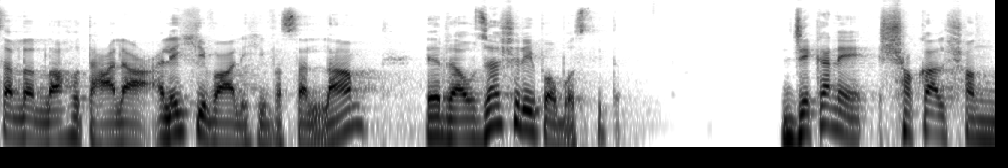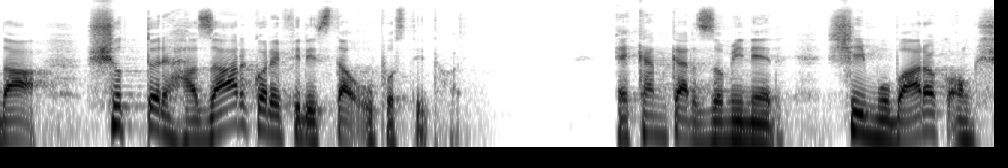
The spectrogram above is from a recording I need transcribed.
সাল্লাহ তালা আলহি আলহি ওয়াসাল্লাম এর রওজা শরীফ অবস্থিত, যেখানে সকাল সন্ধ্যা সত্তর হাজার করে ফিরিস্তা উপস্থিত হয়। এখানকার জমিনের সেই মুবারক অংশ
